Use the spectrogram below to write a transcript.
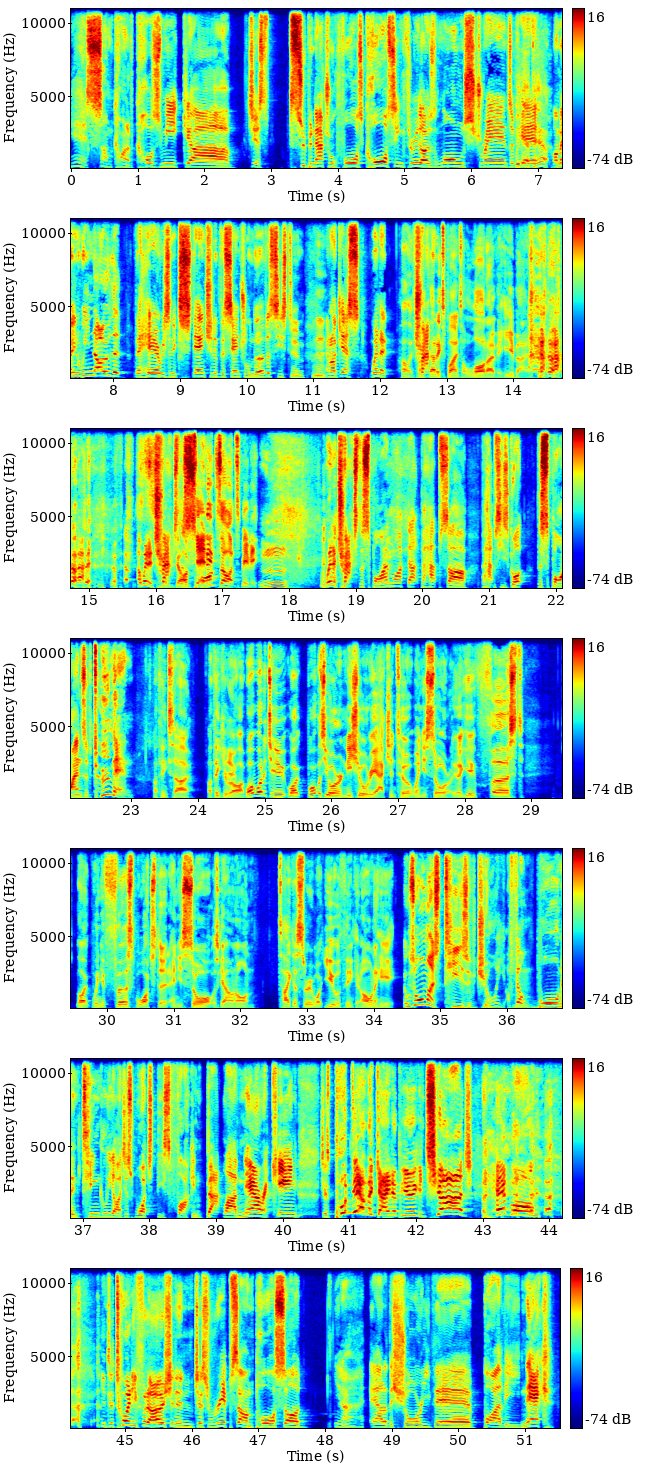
yeah, some kind of cosmic, uh, just supernatural force coursing through those long strands of Without hair? doubt. I mean, we know that the hair is an extension of the central nervous system, and I guess when it. Holy fuck, that explains a lot over here, mate. and when it tracks the I'm dead inside, Smithy. when it tracks the spine like that, perhaps uh, perhaps he's got the spines of two men. I think so. I think you're right. What, what did you? What, what was your initial reaction to it when you saw it? Like, you first, like when you first watched it and you saw what was going on. Take us through what you were thinking. I want to hear. It was almost tears of joy. I felt Mm. warm and tingly. I just watched this fucking battler, Nara King, just put down the gator bug and charge headlong into 20 foot ocean and just rip some poor sod, you know, out of the shorey there by the neck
